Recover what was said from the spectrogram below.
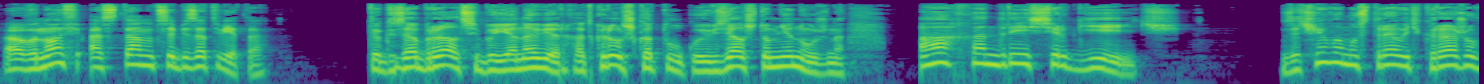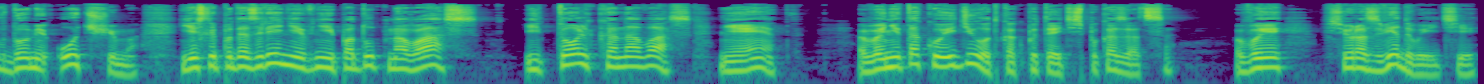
а, вновь останутся без ответа». «Так забрался бы я наверх, открыл шкатулку и взял, что мне нужно». «Ах, Андрей Сергеевич!» Зачем вам устраивать кражу в доме отчима, если подозрения в ней падут на вас и только на вас? Нет, вы не такой идиот, как пытаетесь показаться. Вы все разведываете,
